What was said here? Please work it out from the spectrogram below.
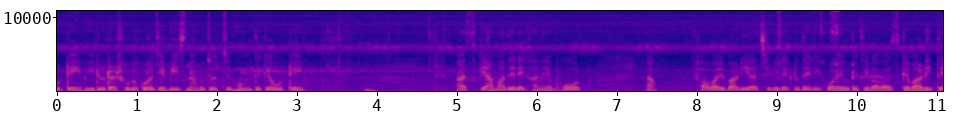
উঠেই ভিডিওটা শুরু করেছি, বিছনা গুছোচ্ছি ঘুম থেকে উঠেই। আজকে আমাদের এখানে ভোট সবাই বাড়ি আছে বলে একটু দেরি করে উঠেছি, বাবা আজকে বাড়িতে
